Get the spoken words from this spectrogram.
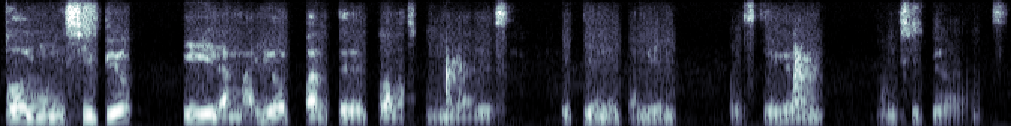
todo el municipio y la mayor parte de todas las comunidades que tiene también este gran municipio de Adams.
